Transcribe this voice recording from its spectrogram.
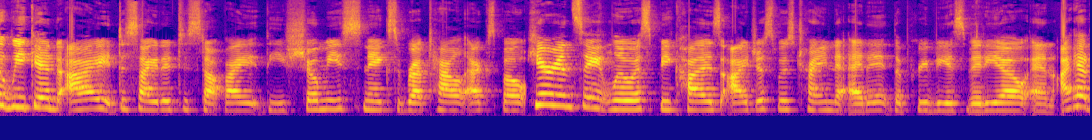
The weekend, I decided to stop by the Show Me Snakes Reptile Expo here in St. Louis because I just was trying to edit the previous video and I had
